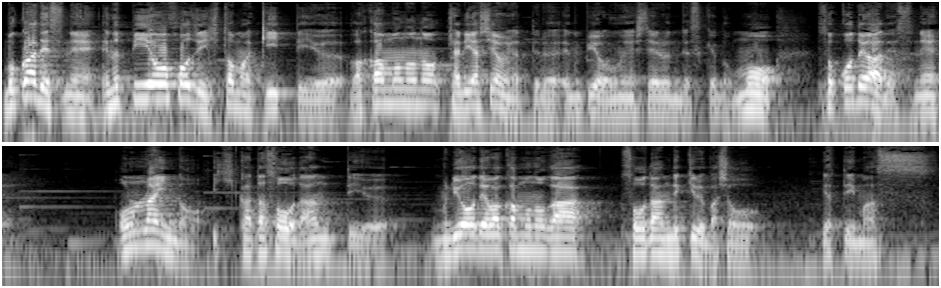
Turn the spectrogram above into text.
僕はですね、NPO 法人ひとまきっていう若者のキャリア支援をやってる NPO を運営してるんですけども、そこではですね、オンラインの生き方相談っていう無料で若者が相談できる場所をやっています。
